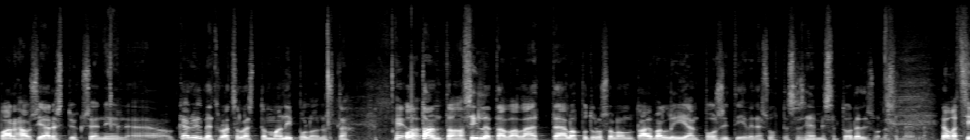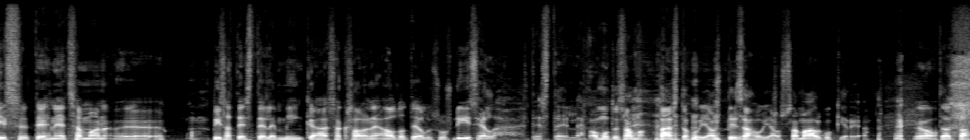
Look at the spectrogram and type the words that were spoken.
parhausjärjestykseen, niin äh, on käynyt ilmi, että ruotsalaiset on manipuloinut sitä He- a- otantaa sillä tavalla, että lopputulos on ollut aivan liian positiivinen suhteessa siihen, missä todellisuudessa mennään. He ovat siis tehneet saman äh, PISA-testeille, minkä saksalainen autoteollisuus diesel-testeille. On muuten sama, päästöhuijaus, PISA-huijaus, sama alkukirja. Joo. tota,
